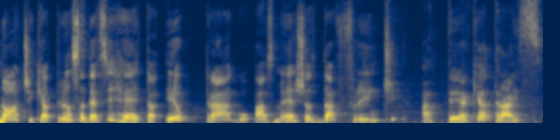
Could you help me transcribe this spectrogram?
Note que a trança desce reta. Eu trago as mechas da frente até aqui atrás.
